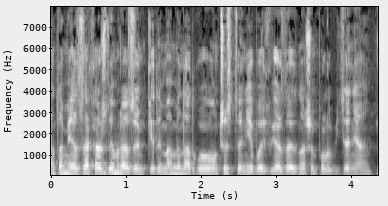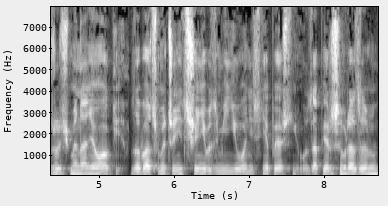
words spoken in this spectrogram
Natomiast za każdym razem, kiedy mamy nad głową czyste niebo i gwiazda jest w naszym polu widzenia, rzućmy na nią okiem. Zobaczmy, czy nic się nie zmieniło, nic nie pojaśniło. Za pierwszym razem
